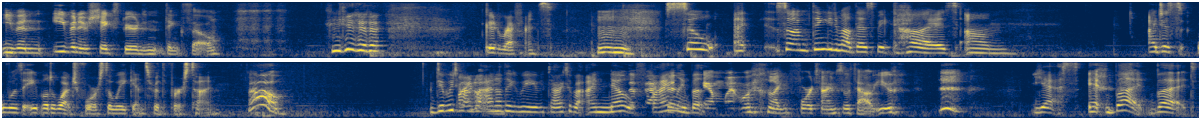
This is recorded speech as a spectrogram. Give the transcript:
even even if shakespeare didn't think so. Good reference. So, I, so I'm thinking about this because um, I just was able to watch Force Awakens for the first time. oh Did we talk about? I don't think we even talked about. I know the fact finally, but Cam went with like four times without you yes, it, but but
